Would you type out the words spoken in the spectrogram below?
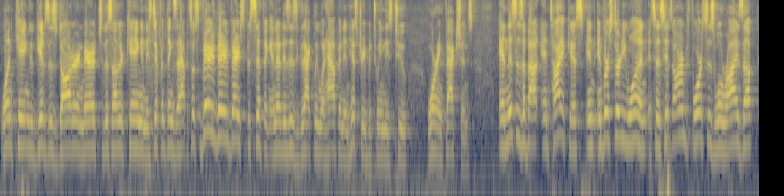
one king who gives his daughter in marriage to this other king and these different things that happen. So it's very, very, very specific, and that is exactly what happened in history between these two warring factions. And this is about Antiochus. In, in verse 31, it says, His armed forces will rise up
